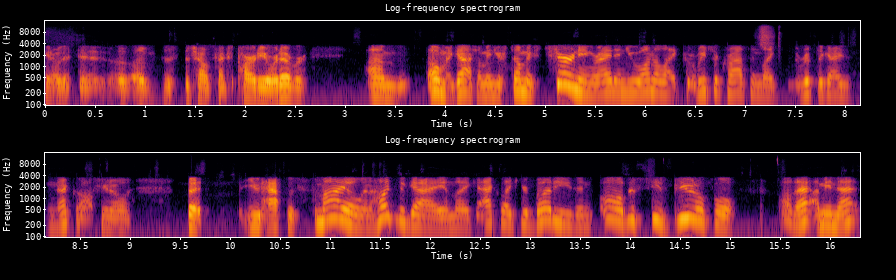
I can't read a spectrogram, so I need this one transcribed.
you know, of, of the, the child sex party or whatever. Um, oh my gosh! I mean, your stomach's churning, right? And you want to like reach across and like rip the guy's neck off, you know, but you have to smile and hug the guy and like act like your buddies and oh, this she's beautiful. Oh, that I mean that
